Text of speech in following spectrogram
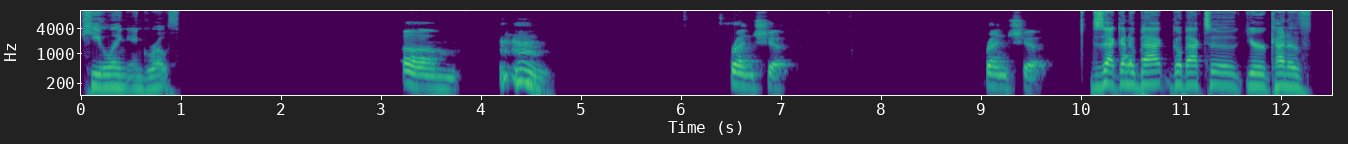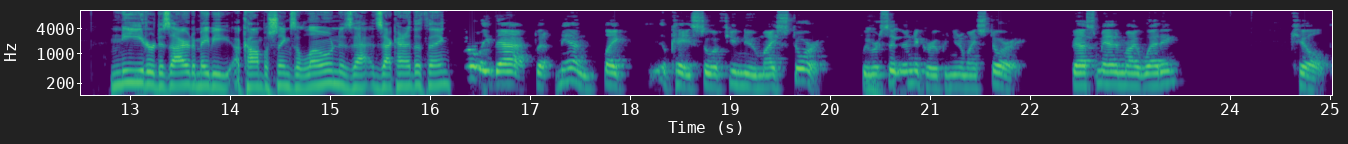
healing, and growth? Um, friendship. Friendship. Does that go back go back to your kind of need or desire to maybe accomplish things alone? Is that is that kind of the thing? Not really that, but man, like okay, so if you knew my story, we mm-hmm. were sitting in a group and you know my story. Best man in my wedding, killed.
